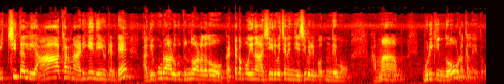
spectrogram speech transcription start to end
పిచ్చి తల్లి ఆఖరణ అడిగేది ఏమిటంటే అది కూడా అడుగుతుందో అడగదో పెట్టకపోయినా ఆశీర్వచనం చేసి వెళ్ళిపోతుందేమో. అమ్మ ఉడికిందో ఉడకలేదో.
